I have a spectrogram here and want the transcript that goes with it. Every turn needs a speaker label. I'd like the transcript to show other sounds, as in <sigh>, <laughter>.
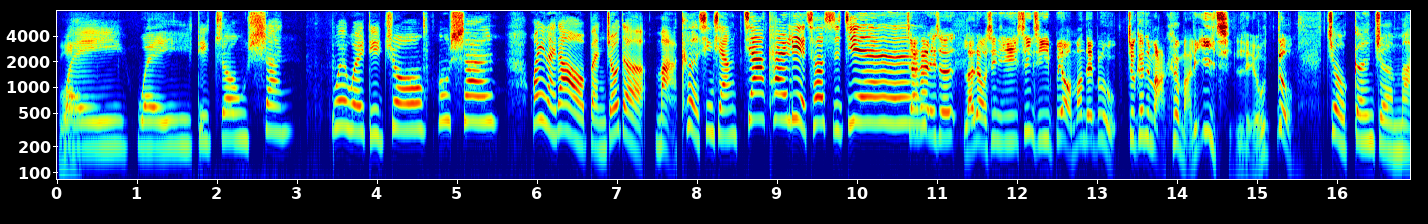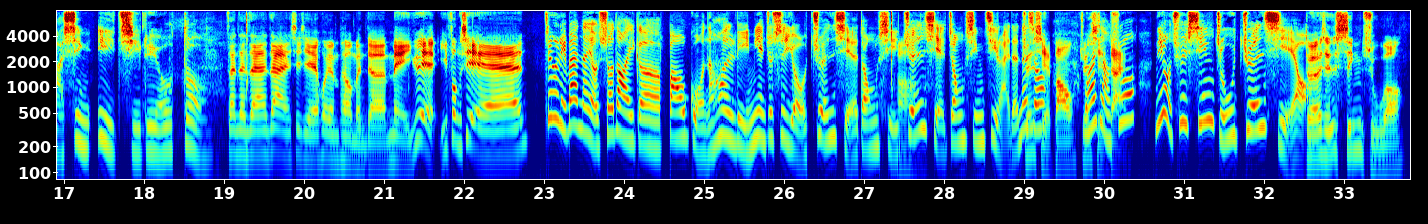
Speaker 1: 巍巍的中山，巍巍的中山，欢迎来到本周的马克信箱加开列车时间。
Speaker 2: 加开列车来到星期一，星期一不要 Monday Blue，就跟着马克、玛丽一起流动，
Speaker 1: 就跟着马信一起流动。
Speaker 2: 赞赞赞赞赞！谢谢会员朋友们的每月一奉献。
Speaker 1: 这个礼拜呢，有收到一个包裹，然后里面就是有捐血的东西，哦、捐血中心寄来的。那时候捐血包，我还想说，你有去新竹捐血哦？
Speaker 2: 对，而且是新竹哦。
